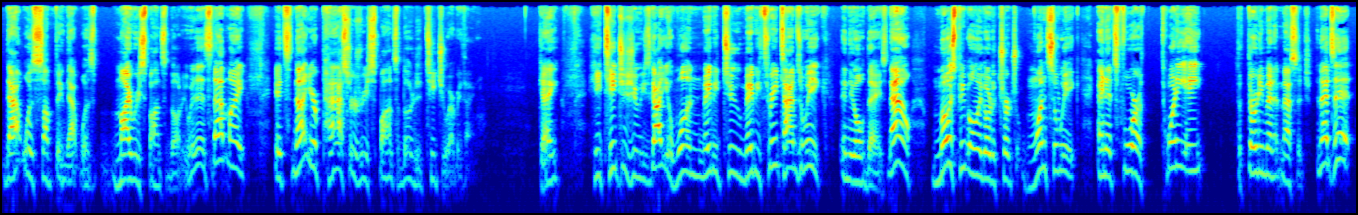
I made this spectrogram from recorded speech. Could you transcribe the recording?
that was something that was my responsibility. It's not my, it's not your pastor's responsibility to teach you everything. Okay? He teaches you, he's got you one, maybe two, maybe three times a week in the old days. Now, most people only go to church once a week, and it's for a 28 to 30 minute message, and that's it.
